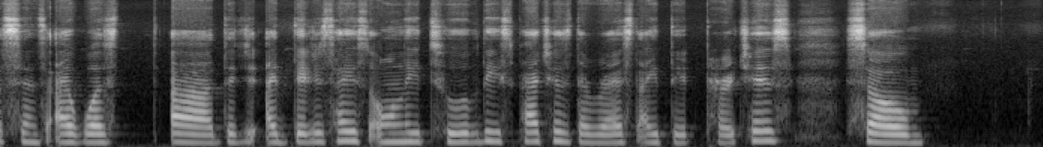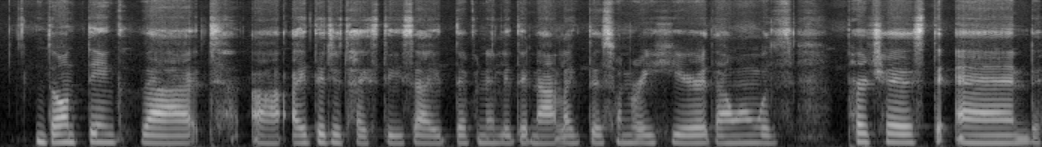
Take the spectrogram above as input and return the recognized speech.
since I was uh I digitized only two of these patches, the rest I did purchase. So don't think that uh, I digitized these. I definitely did not like this one right here. That one was purchased and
